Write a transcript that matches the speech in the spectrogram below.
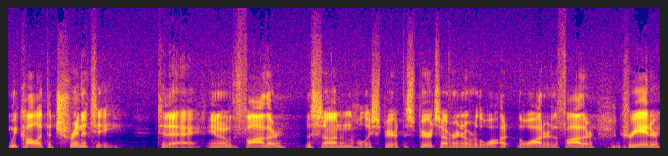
We call it the Trinity today. You know, the Father, the Son, and the Holy Spirit. The Spirit's hovering over the, wa- the water, the Father, Creator,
